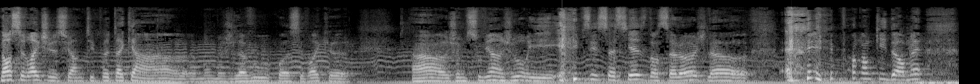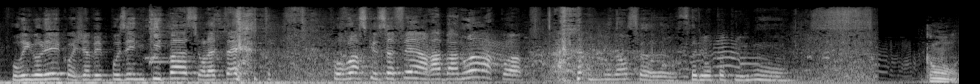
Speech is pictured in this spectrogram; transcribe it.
Non, c'est vrai que je suis un petit peu taquin. Hein. Bon, ben, je l'avoue, quoi. C'est vrai que. Hein, je me souviens un jour, il, faisait sa sieste dans sa loge, là, euh, pendant qu'il dormait, pour rigoler, quoi. J'avais posé une kippa sur la tête pour voir ce que ça fait un rabbin noir, quoi. Mais non, ça, ça lui a pas plu. Quand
